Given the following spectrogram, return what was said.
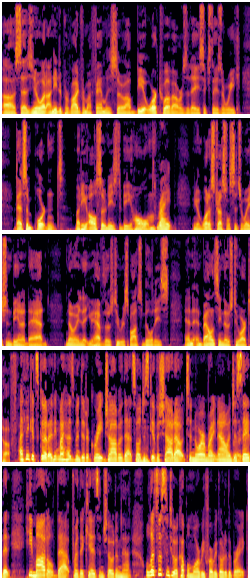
uh, says, you know what, I need to provide for my family, so I'll be at work 12 hours a day, six days a week. That's important, but he also needs to be home. Right. You know, what a stressful situation being a dad, knowing that you have those two responsibilities and, and balancing those two are tough. I think it's good. I think my husband did a great job of that. So I'll just mm-hmm. give a shout out to Norm right now and just Right. say that he modeled that for the kids and showed them that. Well, let's listen to a couple more before we go to the break.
